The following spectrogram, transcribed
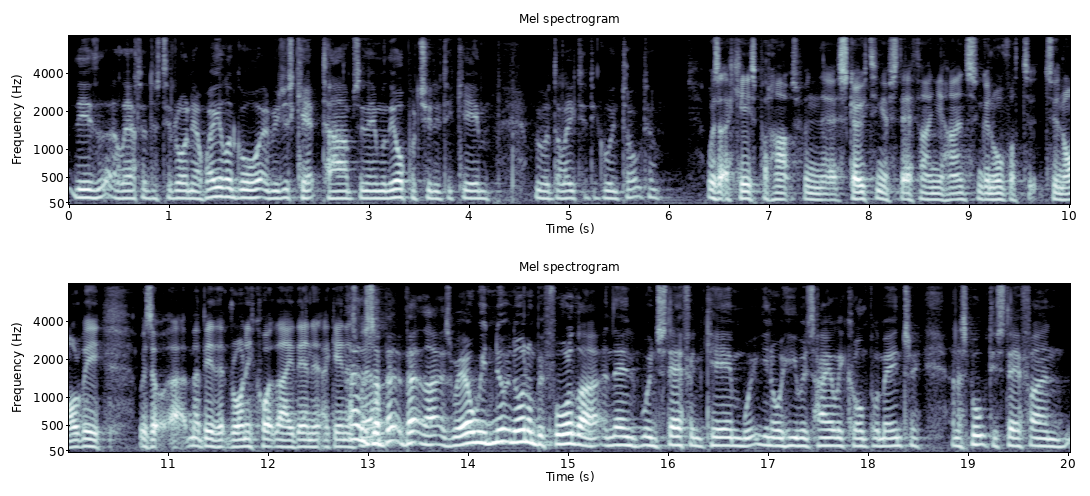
they alerted us to Ronnie a while ago and we just kept tabs and then when the opportunity came we were delighted to go and talk to him. Was it a case perhaps when the scouting of Stefan Johansson going over to, to Norway? Was it uh, maybe that Ronnie caught the eye then again as well? There was a bit, a bit of that as well. We'd kn known him before that, and then when Stefan came, we, you know, he was highly complimentary. And I spoke to Stefan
